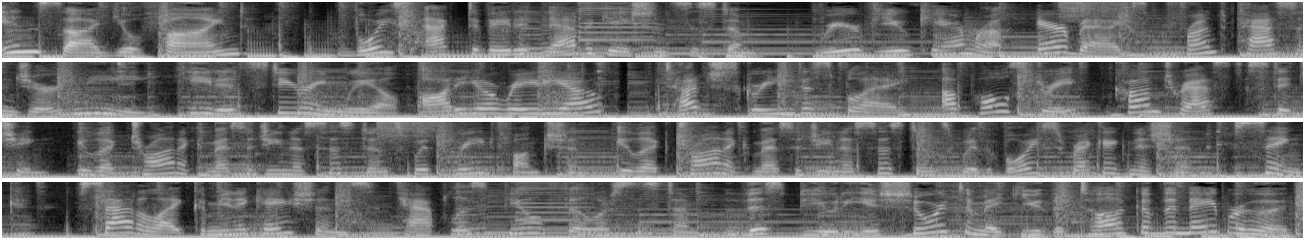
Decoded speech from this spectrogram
Inside you'll find voice-activated navigation system, rear view camera, airbags, front passenger knee, heated steering wheel, audio radio, touch screen display, upholstery, contrast stitching, electronic messaging assistance with read function, electronic messaging assistance with voice recognition, sync, satellite communications, capless fuel filler system. This beauty is sure to make you the talk of the neighborhood.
